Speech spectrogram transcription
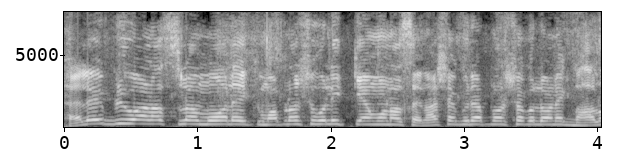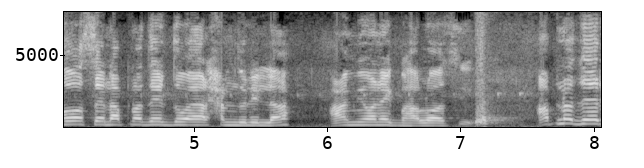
হ্যালো এভরিওয়ান আসসালামু আলাইকুম। আপনারা সকলে কেমন আছেন? আশা করি আপনারা সকলে অনেক ভালো আছেন। আপনাদের দোয়া আলহামদুলিল্লাহ আমি অনেক ভালো আছি। আপনাদের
